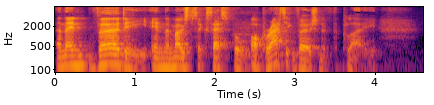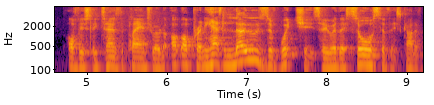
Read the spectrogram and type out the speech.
And then Verdi, in the most successful operatic version of the play, obviously turns the play into an opera, and he has loads of witches who are the source of this kind of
